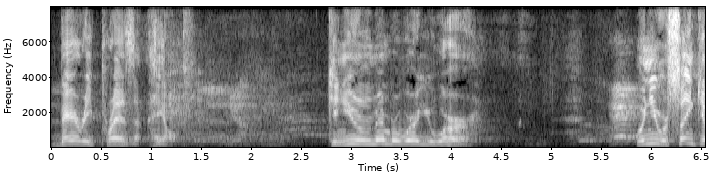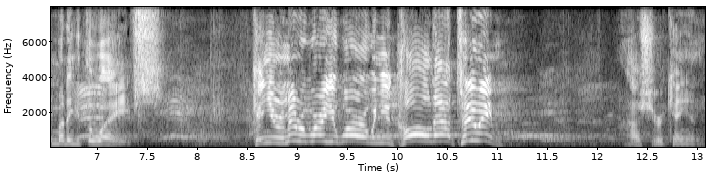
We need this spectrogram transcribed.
Very present help. Can you remember where you were when you were sinking beneath the waves? Can you remember where you were when you called out to Him? I sure can.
